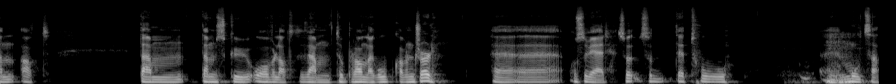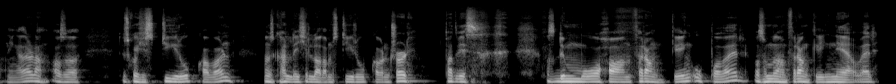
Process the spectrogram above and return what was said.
men at de, de skulle overlate til dem til å planlegge oppgaven sjøl, eh, og så videre. Så, så det er to eh, Mm. motsetninger der, da. Altså, du skal ikke styre oppgaven, men du skal heller ikke la dem styre oppgaven sjøl, på et vis. altså, du må ha en forankring oppover, og så må du ha en forankring nedover.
